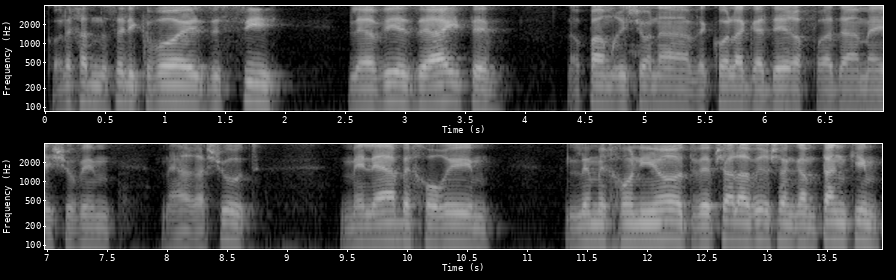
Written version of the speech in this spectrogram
כל אחד מנסה לקבוע איזה שיא, להביא איזה אייטם. לא פעם ראשונה, וכל הגדר הפרדה מהיישובים, מהרשות, מלאה בחורים, למכוניות, ואפשר להעביר שם גם טנקים.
